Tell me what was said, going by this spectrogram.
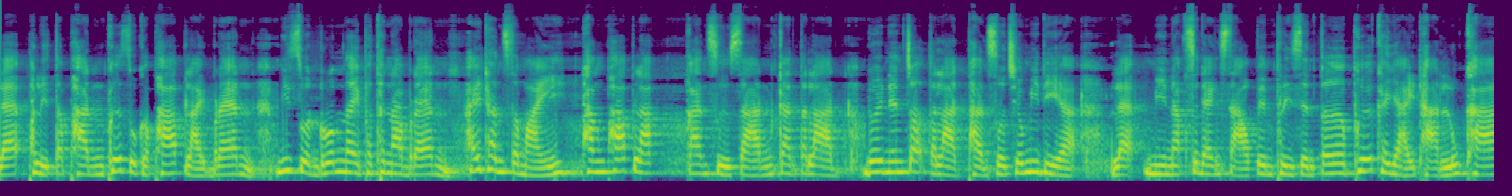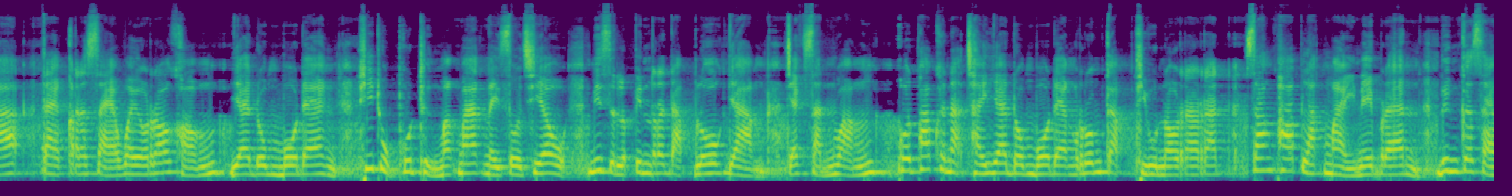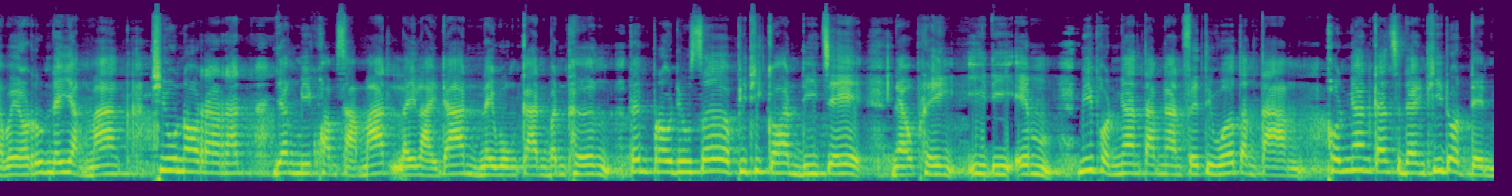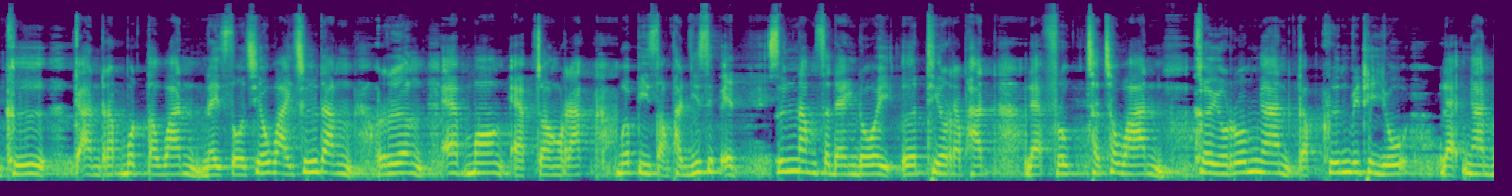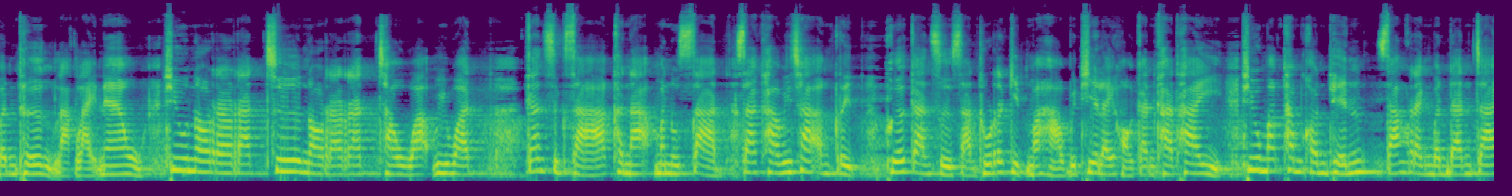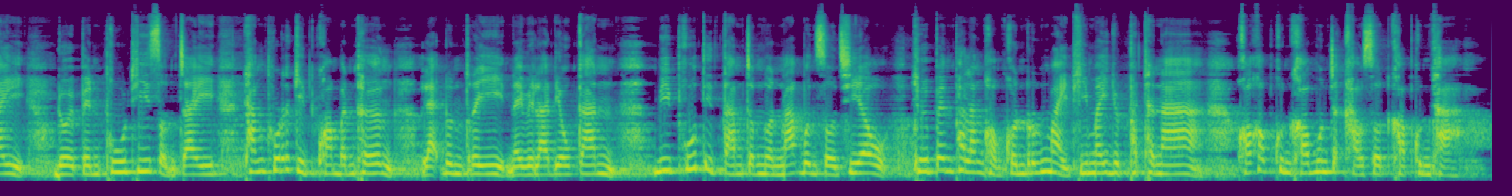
และผลิตภัณฑ์เพื่อสุขภาพหลายแบรนด์ มีส่วนร่วมในพัฒนาแบรนด์ให้ทันสมัย ทั้งภาพลักษณ์ การสื่อสารการตลาด โดยเน้นเจาะตลาดผ่านโซเชียลมีเดีย และมีนักแสดงสาวเป็นพรีเซนเตอร์เพื่อขยายฐานลูกค้า แต่กระแสไวรัลของยาดมโบแดงที่ถูกพูดถึงมาก ๆ ในโซเชียล มีศิลปินระดับโลกอย่างแจ็คสันหวัง โพสภาพขณะใช้ยาดมโบแดงร่วมกับทิวนรรัตสร้างภาพลักษณ์ใหม่ในแบรนด์ ดึงกระแสวัยรุ่นได้อย่างมากทิวนรรัตน์ยังมีความสามารถหลาย ๆ ด้านในวงการบันเทิง เป็นโปรดิวเซอร์ พิธีกรดีเจ แนวเพลง EDM มีผลงานตามงานเฟสติวัลต่าง ๆ ผลงานการแสดงที่โดดเด่นคือ การรับบทตะวันในโซเชียลวายชื่อดัง เรื่องแอบมองแอบจองรักเมื่อปี 2021 ซึ่งนำแสดงโดยเอิร์ธธีรพัฒน์และฟลุกชัชวานเคยร่วมงานกับคลื่นวิทยุและงานบันเทิงหลากหลายแนว ทิวนรรัตน์ชื่อนรรัตน์ชาววิวัฒการศึกษาคณะมนุษยศาสตร์ สาขาวิชาอังกฤษ เพื่อการสื่อสารธุรกิจมหาวิทยาลัยหอการค้าไทย ทิวมักทำคอนเทนต์ สร้างแรงบันดาลใจ โดยเป็นผู้ที่สนใจทั้งธุรกิจความบันเทิง และดนตรีในเวลาเดียวกัน มีผู้ติดตามจำนวนมากบนโซเชียล ถือเป็นพลังของคนรุ่นใหม่ที่ไม่หยุดพัฒนา ขอขอบคุณข้อมูลจากข่าวสดขอบคุณค่ะ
